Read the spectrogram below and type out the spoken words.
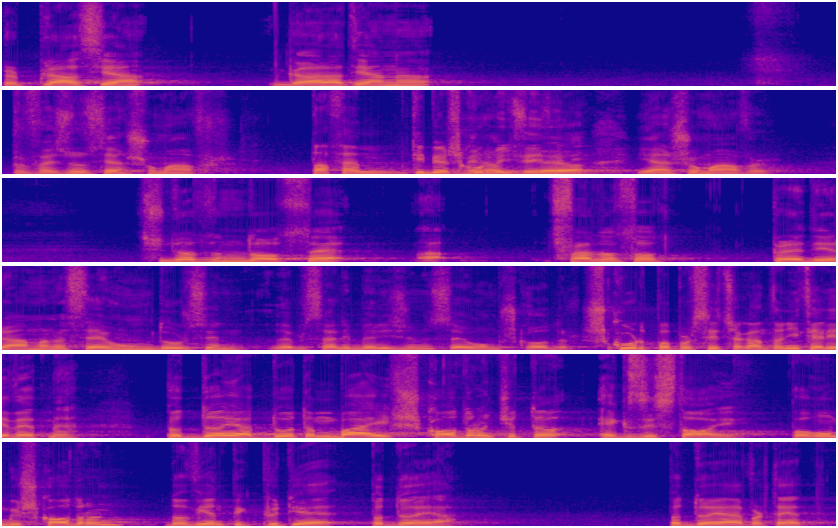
Përplasja, garat janë, përfaqësuesit janë shumë afër. Ta them, ti bje shkodrë i këzejtë. Jo, janë shumë afër. Ç'do të ndodhë se, Çfarë do të thotë për Edi Ramën nëse e humb Durrësin dhe për Sali Berishën nëse e humb Shkodrën? Shkurt, po përsëri ç'kanë thënë, një fjali e vetme. PD-ja duhet të mbajë Shkodrën që të ekzistojë. Po humbi Shkodrën, do vihet në pikëpyetje PD-ja. PD-ja e vërtetë.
